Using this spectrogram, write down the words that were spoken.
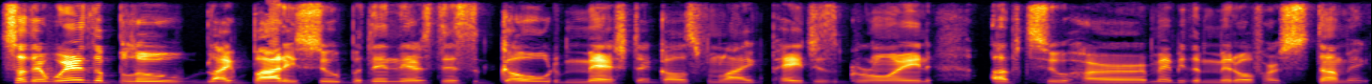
So they're wearing the blue like bodysuit, but then there's this gold mesh that goes from like Paige's groin up to her maybe the middle of her stomach,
